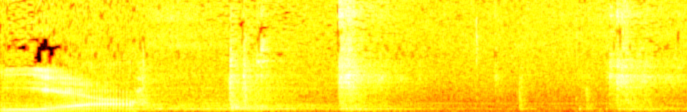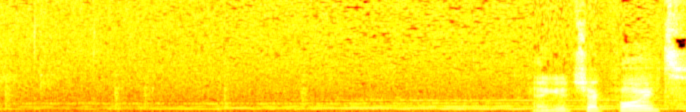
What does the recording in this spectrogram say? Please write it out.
Yeah. Can I get a checkpoint?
